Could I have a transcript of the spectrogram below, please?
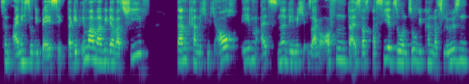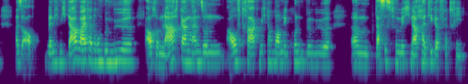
sind eigentlich so die Basic. Da geht immer mal wieder was schief. Dann kann ich mich auch eben als, ne, indem ich sage offen, da ist was passiert, so und so, wie können wir es lösen? Also auch wenn ich mich da weiter darum bemühe, auch im Nachgang an so einen Auftrag mich nochmal um den Kunden bemühe, ähm, das ist für mich nachhaltiger Vertrieb.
